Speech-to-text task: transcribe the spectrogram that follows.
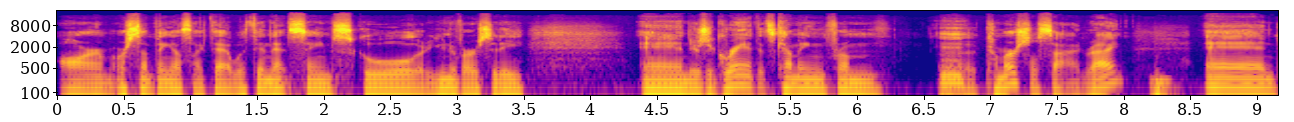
arm or something else like that within that same school or university. And there's a grant that's coming from the commercial side, right? And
